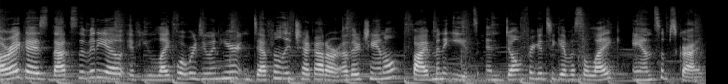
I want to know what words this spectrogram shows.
All right, guys, that's the video. If you like what we're doing here, definitely check out our other channel, 5 Minute Eats, and don't forget to give us a like and subscribe.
